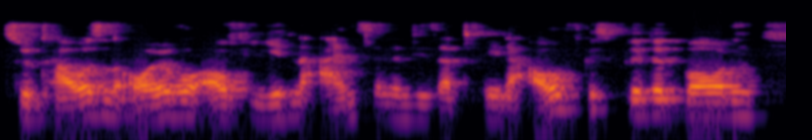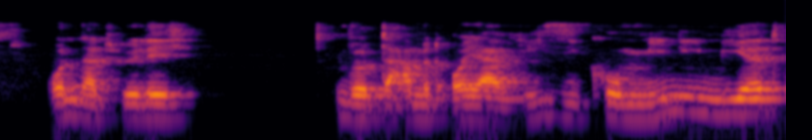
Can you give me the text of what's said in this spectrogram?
zu 1000 Euro auf jeden einzelnen dieser Trader aufgesplittet worden und natürlich wird damit euer Risiko minimiert.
